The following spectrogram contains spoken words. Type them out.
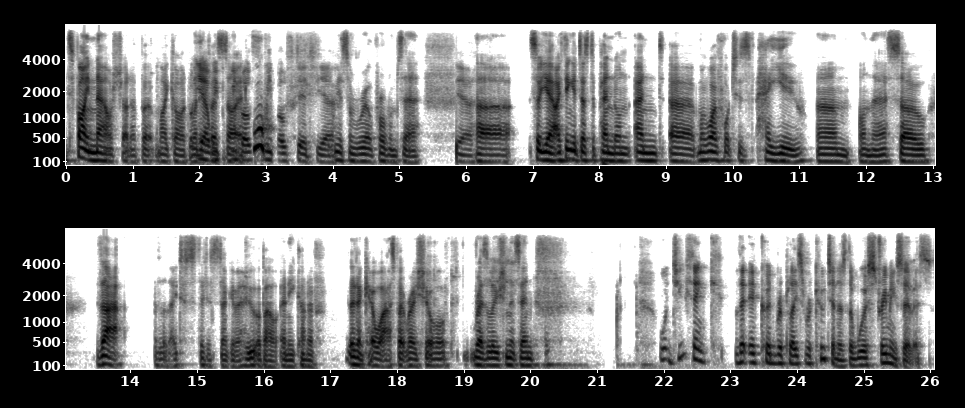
it's fine now, Shudder. But my God, when yeah, it first we started, both whew, we both did. Yeah. we had some real problems there. Yeah. Uh, so yeah, I think it does depend on. And uh, my wife watches Hayu um, on there, so that they just they just don't give a hoot about any kind of. They don't care what aspect ratio or resolution it's in. Well, do you think that it could replace Rakuten as the worst streaming service?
